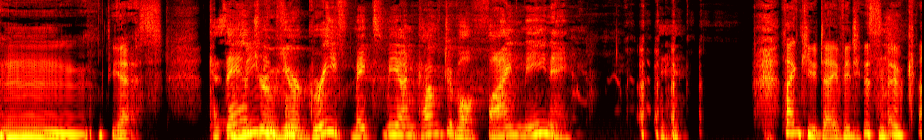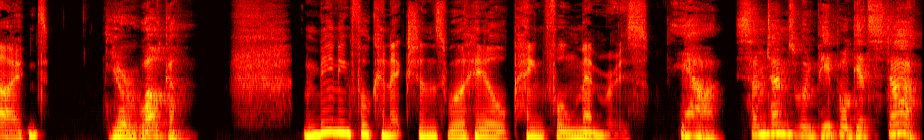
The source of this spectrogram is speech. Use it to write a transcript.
Mm, yes. Because Andrew, Meaningful- your grief makes me uncomfortable. Find meaning. Thank you, David. You're so kind. You're welcome. Meaningful connections will heal painful memories. Yeah. Sometimes when people get stuck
